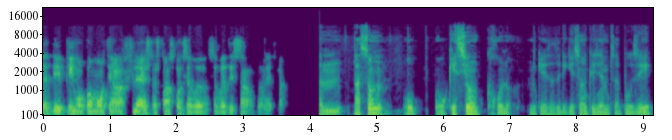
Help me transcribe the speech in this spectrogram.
peut-être des prix ne vont pas monter en flèche, mais je pense pas que ça va, ça va descendre, honnêtement. Hum, passons aux, questions chrono. Ça, c'est des questions que j'aime ça poser.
